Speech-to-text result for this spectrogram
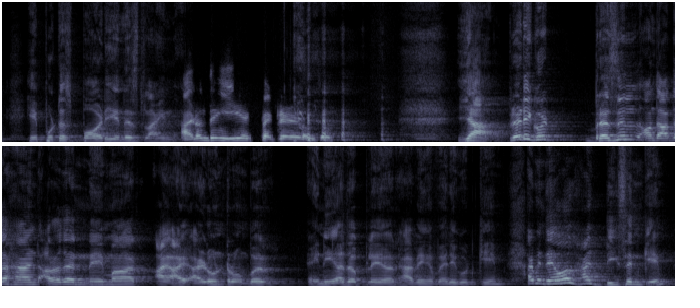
he put his body in his line. I don't think he expected it also. Yeah, pretty good. Brazil, on the other hand, other than Neymar, I, I, I don't remember any other player having a very good game. I mean, they all had decent game,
